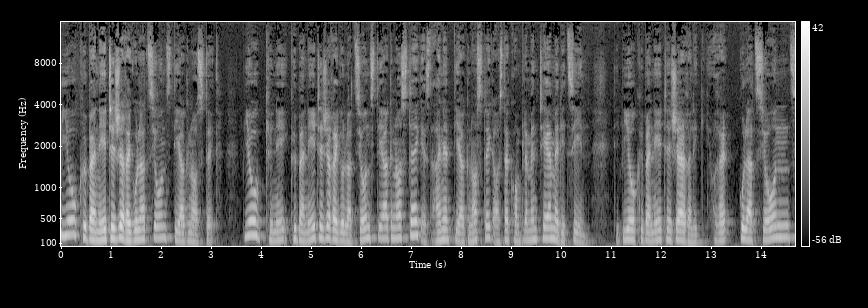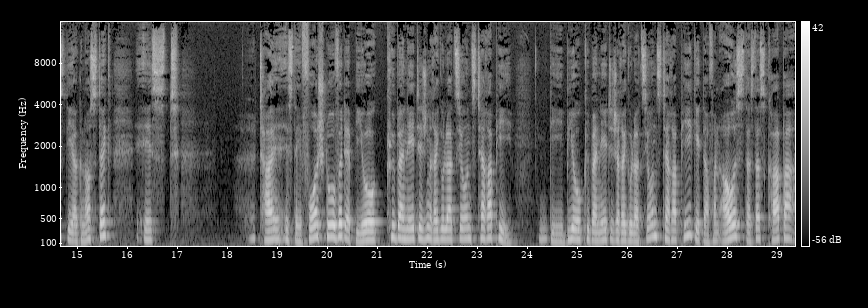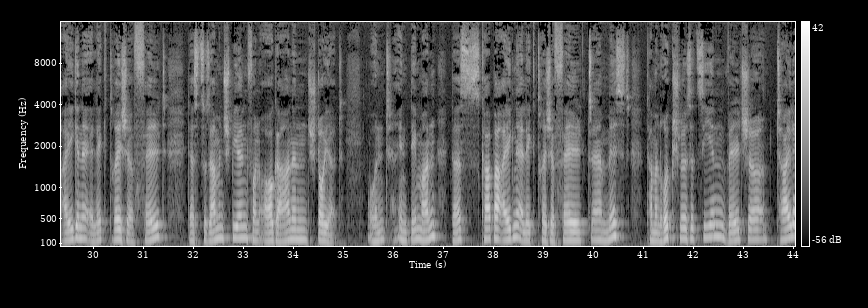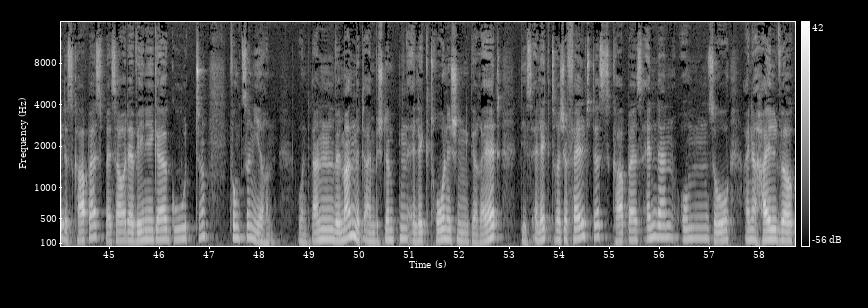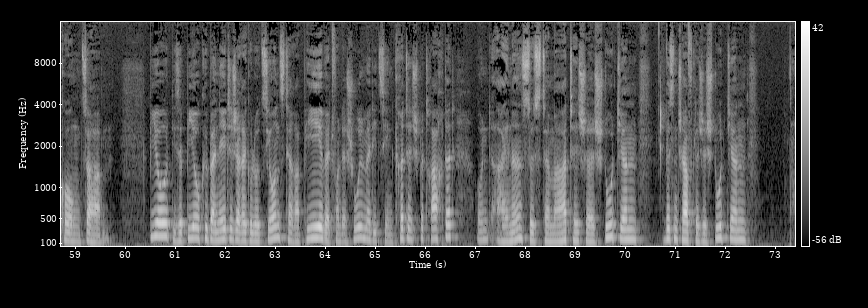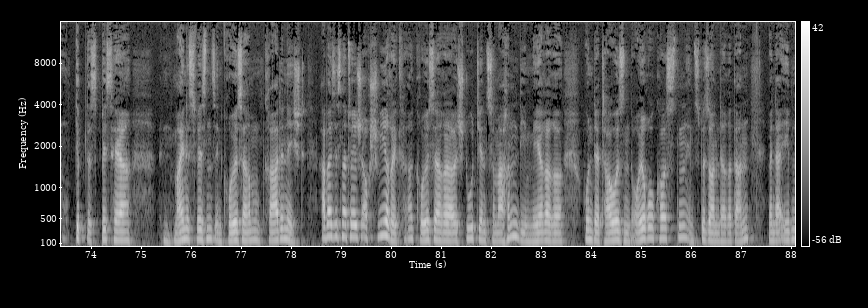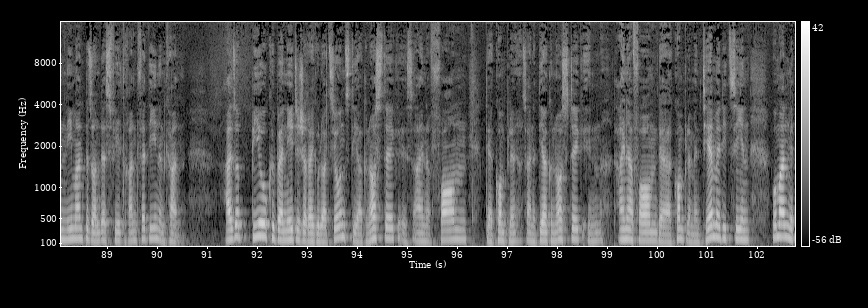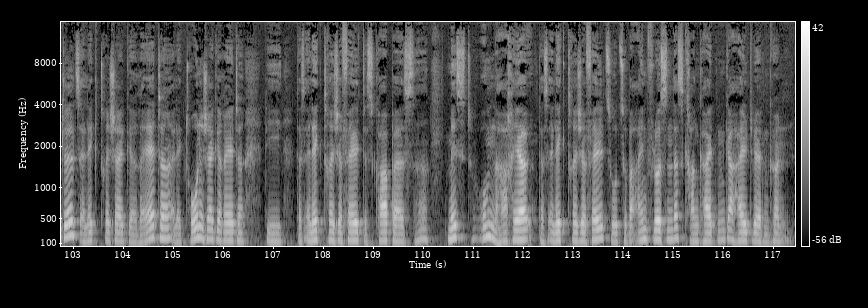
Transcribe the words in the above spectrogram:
Biokybernetische Regulationsdiagnostik. Biokybernetische Regulationsdiagnostik ist eine Diagnostik aus der Komplementärmedizin. Die biokybernetische Regulationsdiagnostik ist, Teil, ist die Vorstufe der biokybernetischen Regulationstherapie. Die biokybernetische Regulationstherapie geht davon aus, dass das körpereigene elektrische Feld das Zusammenspielen von Organen steuert. Und indem man das körpereigene elektrische Feld äh, misst, kann man Rückschlüsse ziehen, welche Teile des Körpers besser oder weniger gut funktionieren. Und dann will man mit einem bestimmten elektronischen Gerät dieses elektrische Feld des Körpers ändern, um so eine Heilwirkung zu haben. Bio, diese biokybernetische Regulationstherapie wird von der Schulmedizin kritisch betrachtet und eine systematische Studien, wissenschaftliche Studien gibt es bisher meines Wissens in größerem Grade nicht. Aber es ist natürlich auch schwierig, größere Studien zu machen, die mehrere hunderttausend Euro kosten, insbesondere dann, wenn da eben niemand besonders viel dran verdienen kann. Also biokybernetische Regulationsdiagnostik ist eine Form der ist eine Diagnostik in einer Form der Komplementärmedizin, wo man mittels elektrischer Geräte, elektronischer Geräte, die das elektrische Feld des Körpers ne, misst, um nachher das elektrische Feld so zu beeinflussen, dass Krankheiten geheilt werden können.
